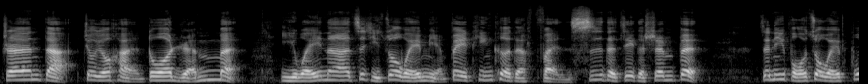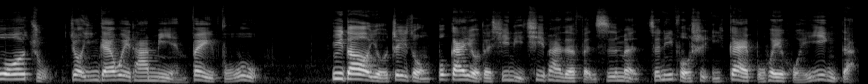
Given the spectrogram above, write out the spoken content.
真的就有很多人们。以为呢，自己作为免费听课的粉丝的这个身份，珍妮佛作为播主就应该为他免费服务。遇到有这种不该有的心理期盼的粉丝们，珍妮佛是一概不会回应的。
